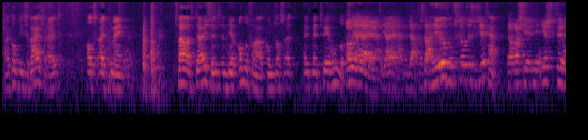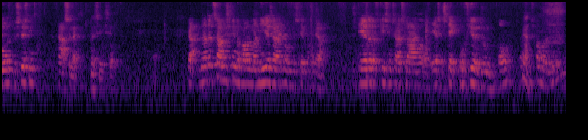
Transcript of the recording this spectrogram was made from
Maar er komt iets raars uit als uit mijn 12.000 een heel ander verhaal komt als uit, uit mijn 200. Oh ja, ja, ja, ja, ja, ja, inderdaad. Als daar heel veel verschil tussen zit, Ja. dan was je in de eerste 200 beslist niet ja, select. Precies. Ja, nou dat zou misschien nog wel een manier zijn om de ja. Dus eerdere verkiezingsuitslagen of eerst een steekproefje doen om. Ja, dat is gewoon een.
